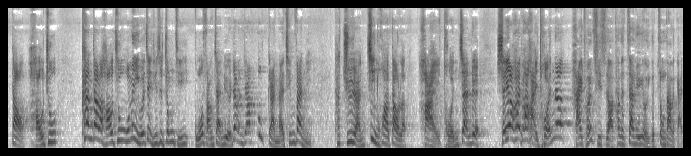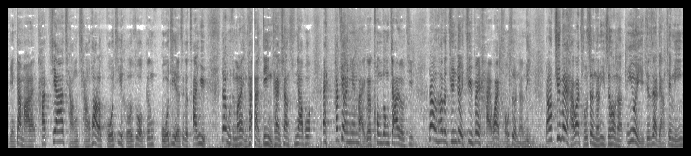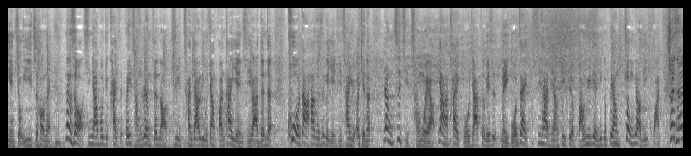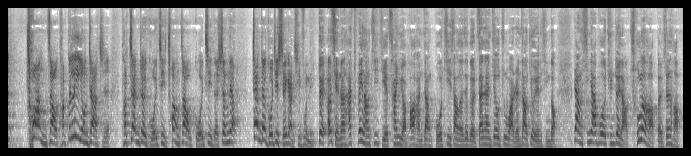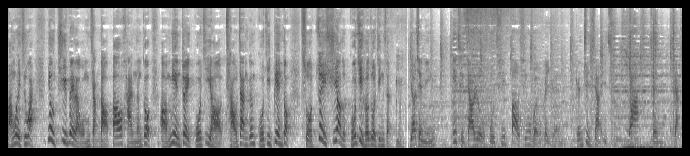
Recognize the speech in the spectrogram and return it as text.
到豪猪，看到了豪猪，我们以为这已经是终极国防战略，让人家不敢来侵犯你，它居然进化到了海豚战略。谁要害怕海豚呢？海豚其实啊，它的战略又有一个重大的改变，干嘛呢？它加强强化了国际合作跟国际的这个参与。但为什么呢？你看看，第一，你看像新加坡，哎，它居然也买个空中加油机，让它的军队具备海外投射能力。然后具备海外投射能力之后呢，因为也就是在两千零一年九一一之后呢，那个时候新加坡就开始非常认真的去参加，例如像环太演习啦等等，扩大它的这个演习参与，而且呢，让自己成为啊亚太国家，特别是美国在西太平洋地区的防御链的一个非常重要的。一环，所以他创造，他不利用价值，他站队国际，创造国际的声量。站队国际，谁敢欺负你？对，而且呢，他非常积极的参与啊，包含这样国际上的这个灾难救助啊、人道救援的行动，让新加坡的军队呢，除了哈本身哈防卫之外，又具备了我们讲到包含能够啊面对国际哈挑战跟国际变动所最需要的国际合作精神。邀请您一起加入五七报新闻会员，跟俊相一起挖真相。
